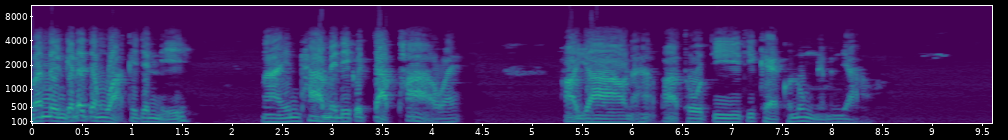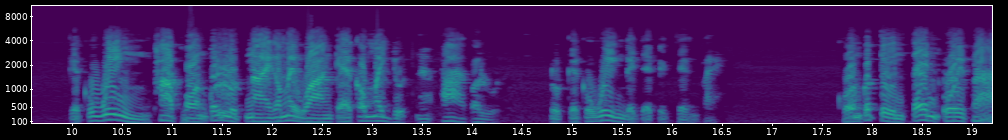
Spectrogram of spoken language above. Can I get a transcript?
วันหนึ่งก็ได้จังหวะคือจะหนีนายเห็นท่าไม่ดีก็จับผ้าเอาไว้ ผ้ายาวนะฮะผ้าโทตีที่แขกเขานุ่งเนี่ยมันยาวแกก็วิ่ง ผ้าผ่อนก็หลุดนายก็ไม่วางแกก็ไม่หยุดนะผ้าก็หลุด หลุดแกก็วิ่งกระจายไปเจิงไป คนก็ตื่นเต้น โอ้ยพระอ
